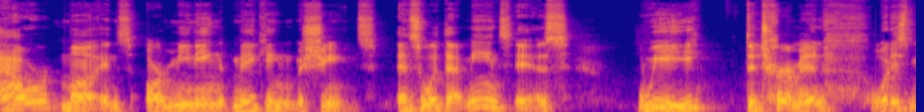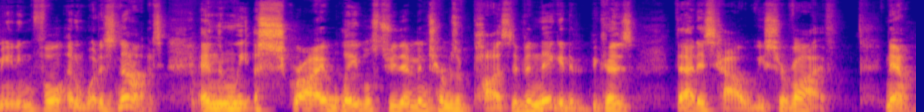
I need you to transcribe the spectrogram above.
Our minds are meaning making machines. And so what that means is we determine what is meaningful and what is not. And then we ascribe labels to them in terms of positive and negative because that is how we survive. Now,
